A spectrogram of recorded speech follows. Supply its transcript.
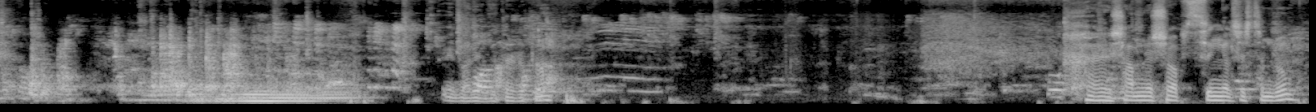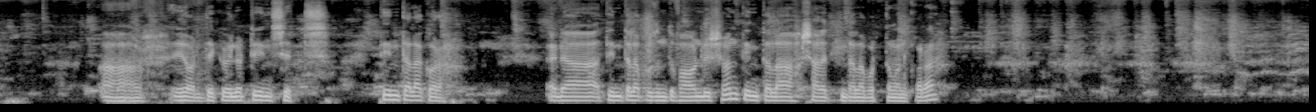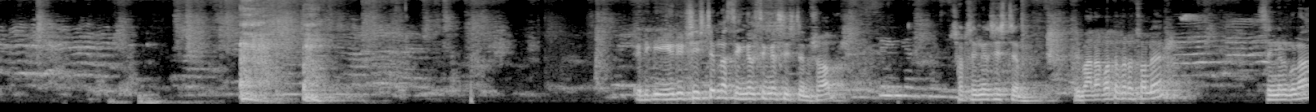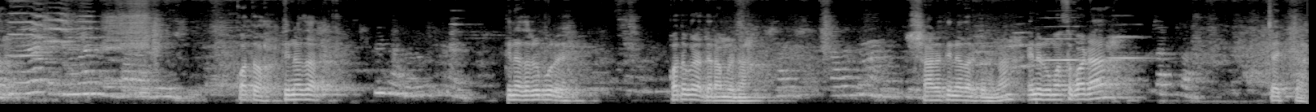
এই বাড়ির ভিতরে ঢুকলাম। হ্যাঁ, সামনে সব সিঙ্গেল সিস্টেম রুম। আর এই অর্ধেক হইল টিন শেড তিনতলা করা। এটা তিনতলা পর্যন্ত ফাউন্ডেশন তিনতলা, সাড়ে তিনতলা বর্তমান করা। এটা কি ইউনিট সিস্টেম না সিঙ্গেল সিঙ্গেল সিস্টেম সব? সব সিঙ্গেল সিস্টেম এই ভাড়া কত করে চলে? সিঙ্গেলগুলা কত? তিন হাজার? তিন হাজারের উপরে। কত করে দেন আপনারা? সাড়ে তিন হাজার করে না? এনে রুম আছে কয়টা? চারটা।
